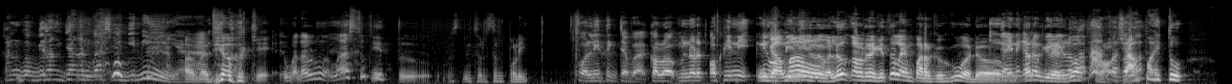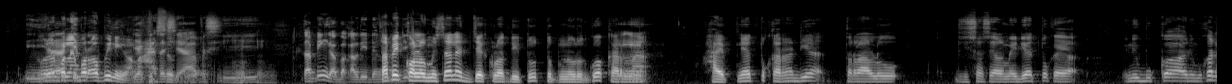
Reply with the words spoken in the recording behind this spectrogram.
kan gue bilang jangan bahas begini ya. Oh, berarti oke. Padahal lu gak masuk itu. Unsur-unsur politik. Politik coba. Kalau menurut opini, ini Enggak opini mau. lu. Lu kalau udah gitu lempar ke gua dong. Enggak, ini kan Ntar opini lu, gua, nggak apa-apa, "Oh, siapa itu? Iya, lempar-lempar kita- opini nggak Ya kita masuk. siapa sih? Tapi nggak bakal didengar. Tapi kalau misalnya Jack Lot ditutup, menurut gua karena hype-nya tuh karena dia terlalu di sosial media tuh kayak ini bukan, ini bukan.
